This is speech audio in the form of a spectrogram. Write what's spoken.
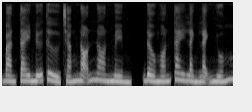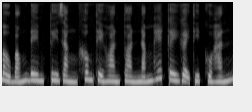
Bàn tay nữ tử trắng nõn non mềm, đầu ngón tay lạnh lạnh nhuốm màu bóng đêm tuy rằng không thể hoàn toàn nắm hết cây gậy thịt của hắn,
